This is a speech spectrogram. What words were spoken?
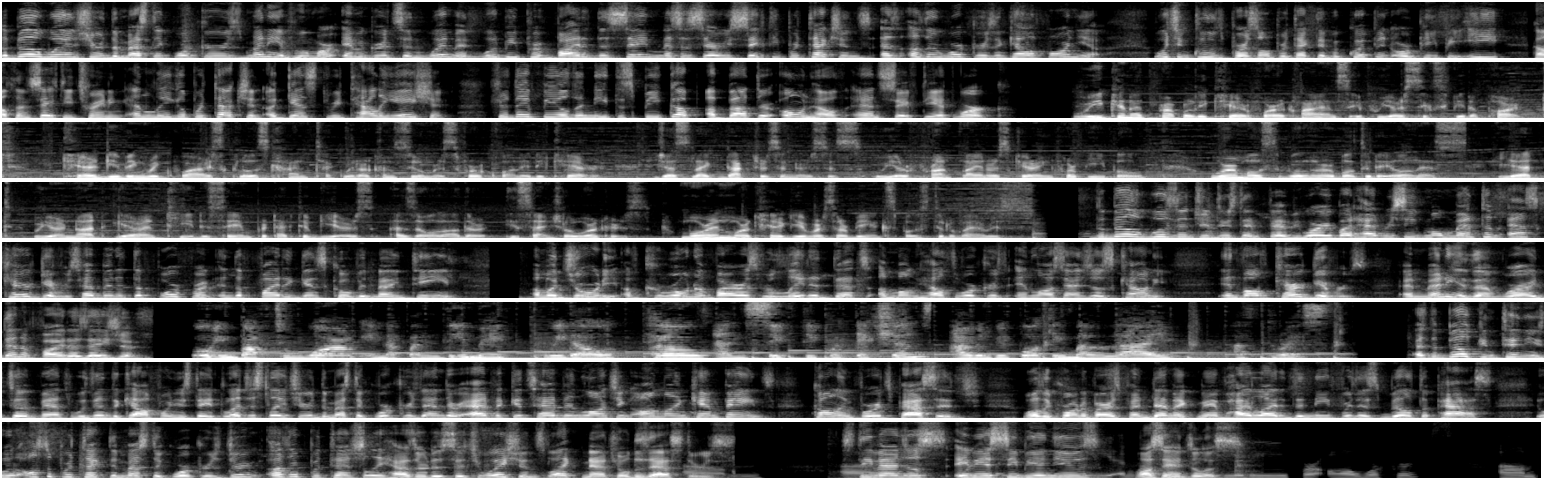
The bill would ensure domestic workers, many of whom are immigrants and women, would be provided the same necessary safety protections as other workers in California, which includes personal protective equipment or PPE, health and safety training, and legal protection against retaliation should they feel the need to speak up about their own health and safety at work. We cannot properly care for our clients if we are six feet apart. Caregiving requires close contact with our consumers for quality care. Just like doctors and nurses, we are frontliners caring for people who are most vulnerable to the illness. Yet, we are not guaranteed the same protective gears as all other essential workers. More and more caregivers are being exposed to the virus. The bill was introduced in February but had received momentum as caregivers have been at the forefront in the fight against COVID 19. A majority of coronavirus related deaths among health workers in Los Angeles County involve caregivers, and many of them were identified as Asian. Going back to work in a pandemic without health and safety protections, I will be putting my life at risk. As the bill continues to advance within the California state legislature, domestic workers and their advocates have been launching online campaigns calling for its passage. While the coronavirus pandemic may have highlighted the need for this bill to pass, it would also protect domestic workers during other potentially hazardous situations like natural disasters. Um, Steve Angeles, ABS CBN News, Los Angeles.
